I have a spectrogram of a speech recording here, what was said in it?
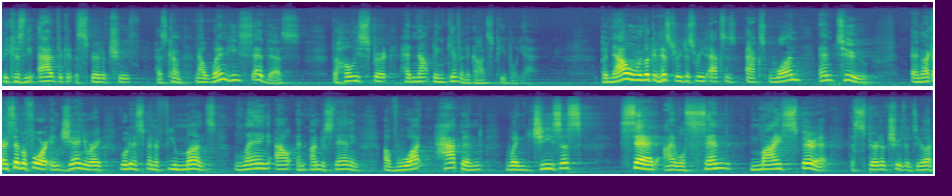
because the advocate, the Spirit of truth, has come. Now, when he said this, the Holy Spirit had not been given to God's people yet. But now, when we look at history, just read Acts, Acts 1 and 2 and like I said before, in January, we're going to spend a few months laying out an understanding of what happened when Jesus said, I will send my spirit, the spirit of truth, into your life.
